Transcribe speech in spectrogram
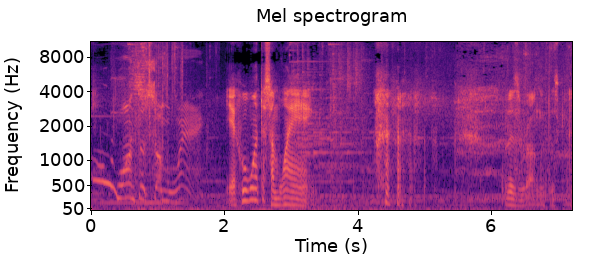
Who wants a some wang? Yeah, who wants some wang? what is wrong with this guy?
